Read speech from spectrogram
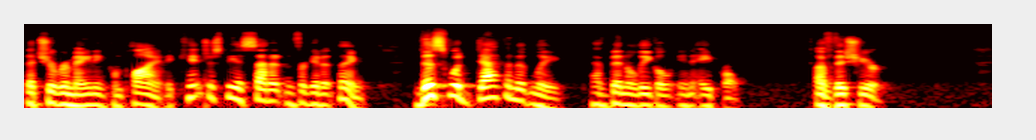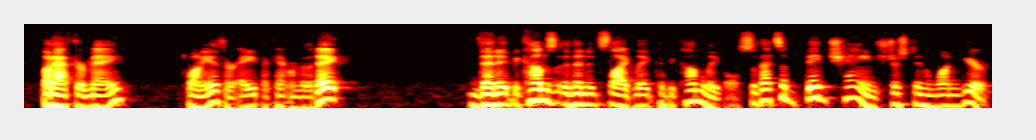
that you're remaining compliant. It can't just be a set it and forget it thing. This would definitely have been illegal in April of this year. But after May 20th or 8th, I can't remember the date, then it becomes then it's likely it could become legal. So that's a big change just in one year.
